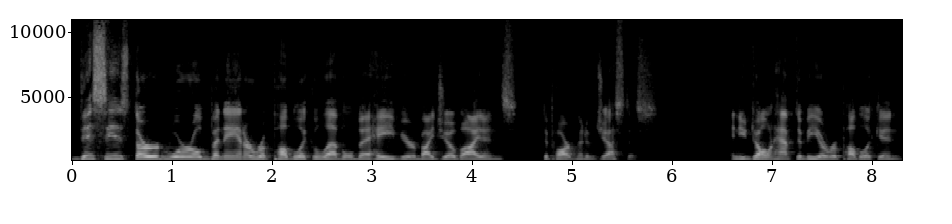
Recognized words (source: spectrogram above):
This is third world banana republic level behavior by Joe Biden's Department of Justice. And you don't have to be a Republican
